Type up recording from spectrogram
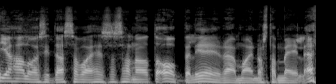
Ja haluaisin tässä vaiheessa sanoa, että Opel ei enää mainosta meille.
